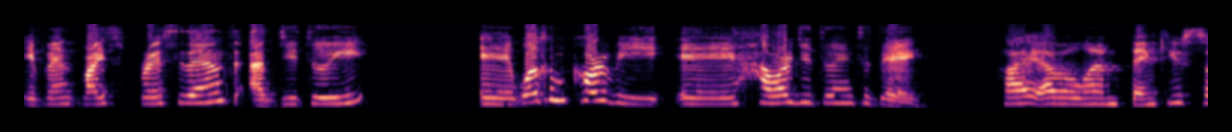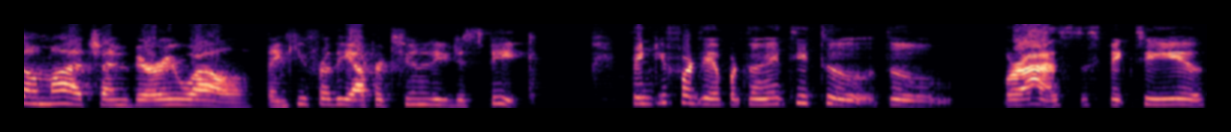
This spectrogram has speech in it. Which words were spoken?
Event Vice President at G2E. Uh, welcome, Korbi. Uh, how are you doing today? Hi, Evelyn. Thank you so much. I'm very well. Thank you for the opportunity to speak. Thank you for the opportunity to, to for us to speak to you.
